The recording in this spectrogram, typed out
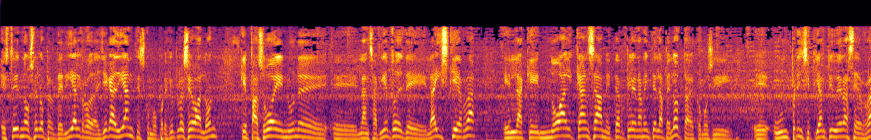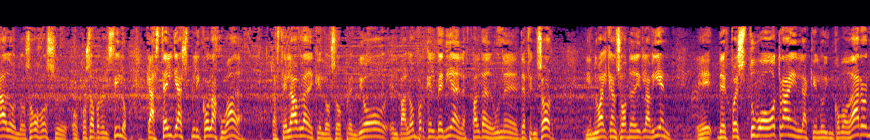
este no se lo perdería el Rodallega de antes, como por ejemplo ese balón que pasó en un lanzamiento desde la izquierda en la que no alcanza a meter plenamente la pelota, como si eh, un principiante hubiera cerrado los ojos eh, o cosa por el estilo. Castel ya explicó la jugada. Castel habla de que lo sorprendió el balón porque él venía de la espalda de un eh, defensor y no alcanzó a medirla bien. Después tuvo otra en la que lo incomodaron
